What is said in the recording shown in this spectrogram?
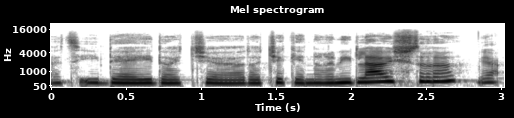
het idee dat je, dat je kinderen niet luisteren. Ja.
